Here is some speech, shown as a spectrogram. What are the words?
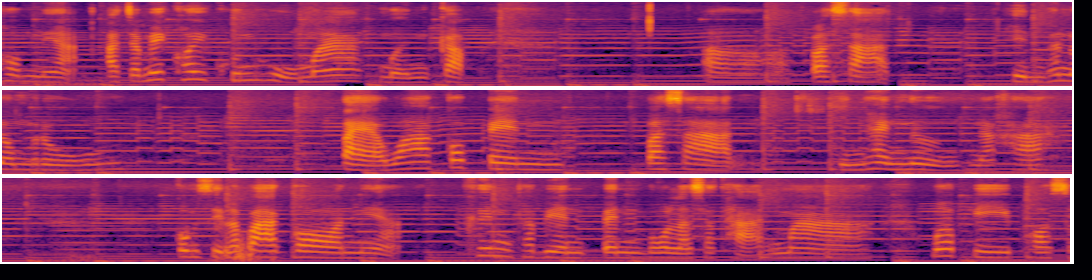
ทมเนี่ยอาจจะไม่ค่อยคุ้นหูมากเหมือนกับปราสาทหินพนมรุง้ง แต่ว่าก็เป็นปราสาท หินแห่งหนึ่งนะคะกรมศิลปากรเนี่ยขึ้นทะเบียนเป็นโบราณสถานมาเมื่อปีพศ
